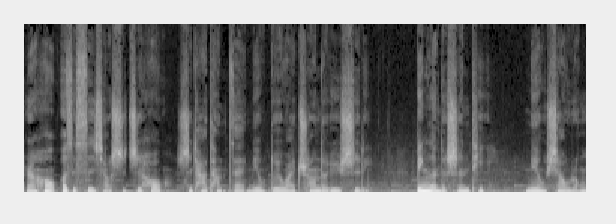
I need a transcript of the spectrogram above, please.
然后二十四小时之后，是他躺在没有对外窗的浴室里，冰冷的身体，没有笑容。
